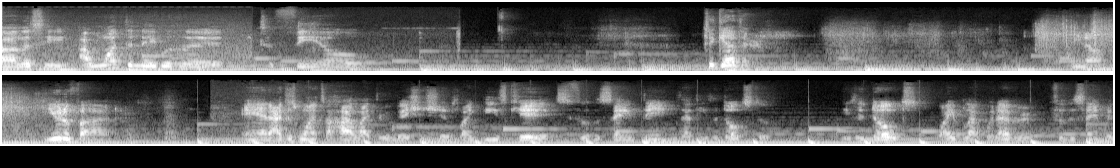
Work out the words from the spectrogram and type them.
Uh, let's see. I want the neighborhood to feel together. You know, unified. And I just wanted to highlight the relationships. Like these kids feel the same things that these adults do. These adults, white, black, whatever, feel the same way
